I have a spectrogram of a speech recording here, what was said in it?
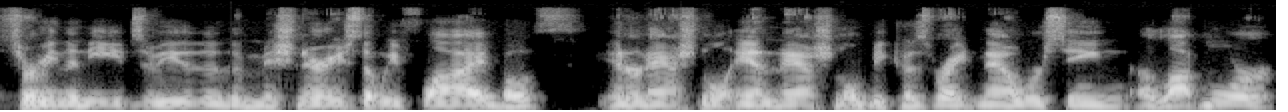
Serving the needs of either the missionaries that we fly, both international and national, because right now we're seeing a lot more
